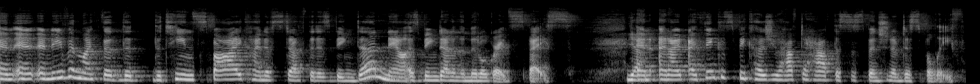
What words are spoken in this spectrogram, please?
and, and and even like the, the the teen spy kind of stuff that is being done now is being done in the middle grade space. Yeah. And and I, I think it's because you have to have the suspension of disbelief.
